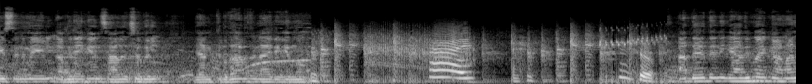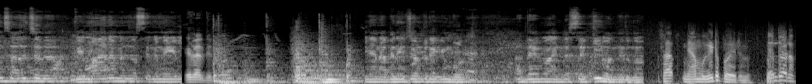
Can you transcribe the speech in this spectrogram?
ഈ സിനിമയിൽ അഭിനയിക്കാൻ സാധിച്ചതിൽ ഞാൻ കൃതാർത്ഥനായിരിക്കുന്നു. അദ്ദേഹത്തെ എനിക്ക് ആദ്യമായി കാണാൻ സാധിച്ചത് വിമാനം എന്ന സിനിമയിൽ ഞാൻ അഭിനയിച്ചുകൊണ്ടിരിക്കുമ്പോൾ അദ്ദേഹം എന്റെ സെറ്റിൽ വന്നിരുന്നു. സാർ ഞാൻ വീട് പോയിരുന്നു.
